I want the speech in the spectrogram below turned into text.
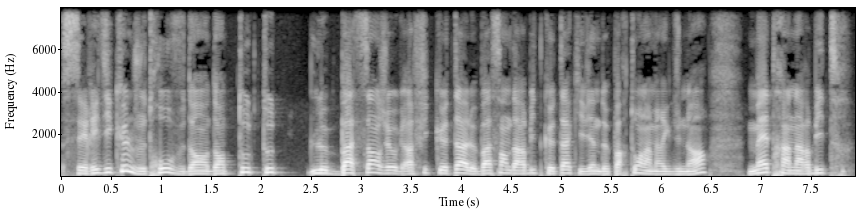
c'est ridicule, je trouve, dans, dans tout, tout le bassin géographique que tu as, le bassin d'arbitres que tu as qui viennent de partout en Amérique du Nord, mettre un arbitre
